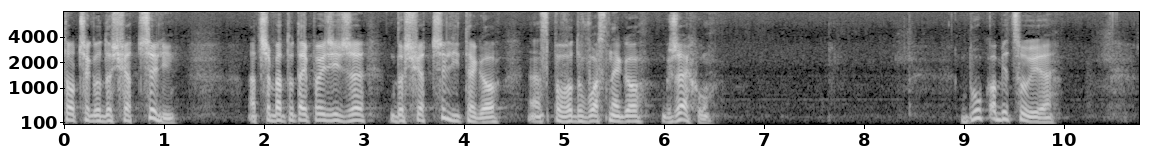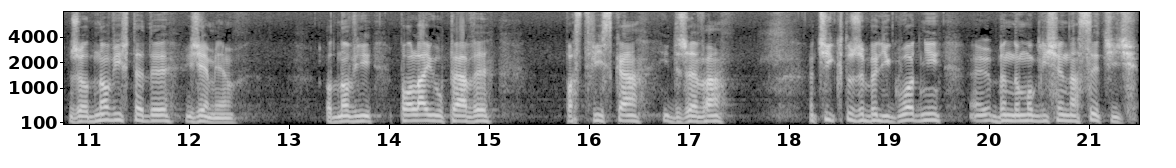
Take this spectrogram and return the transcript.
to, czego doświadczyli. A trzeba tutaj powiedzieć, że doświadczyli tego z powodu własnego grzechu. Bóg obiecuje, że odnowi wtedy ziemię, odnowi pola i uprawy, pastwiska i drzewa. A ci, którzy byli głodni, e, będą mogli się nasycić.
